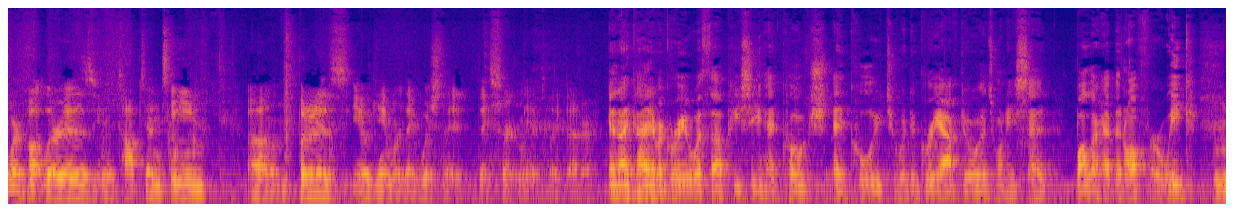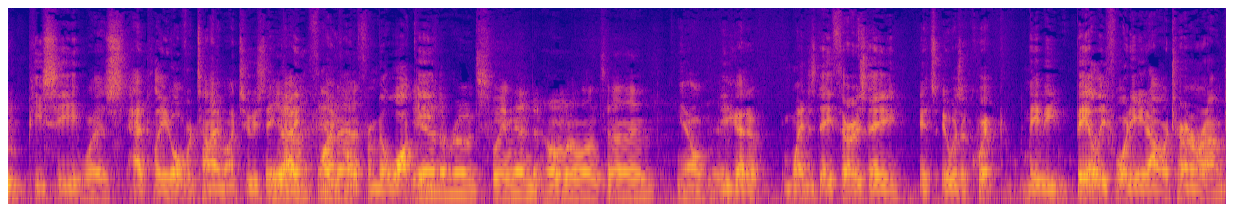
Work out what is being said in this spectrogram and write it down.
where Butler is, you know, top ten team. Um, but it is you know a game where they wish they they certainly had played better. And I kind of agree with uh, PC head coach Ed Cooley to a degree afterwards when he said Butler had been off for a week. PC was had played overtime on Tuesday Mm. Yeah, night, flying and home from Milwaukee. Yeah, the road swing hadn't been home in a long time. You know, Yeah. you got a Wednesday, Thursday. It's it was a quick, maybe barely forty eight hour turnaround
